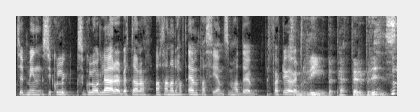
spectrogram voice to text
Typ min psykolog, psykologlärare berättade att han hade haft en patient som hade fört över Som ringde Petter Bris.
